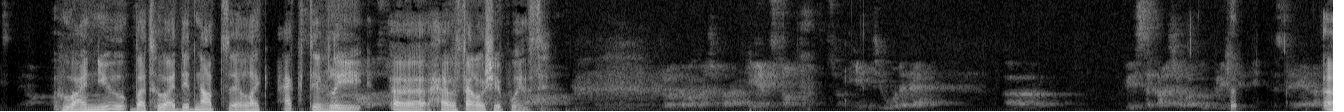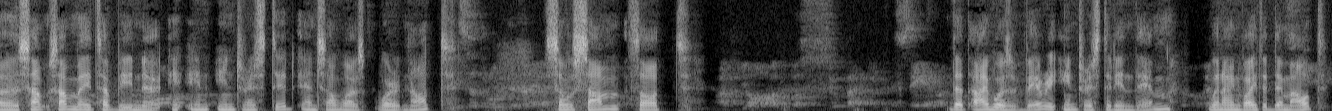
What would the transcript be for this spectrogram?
who I knew but who I did not uh, like actively uh, have a fellowship with. Uh, some some might have been uh, in, interested and some was were not. So some thought that I was very interested in them when I invited them out,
